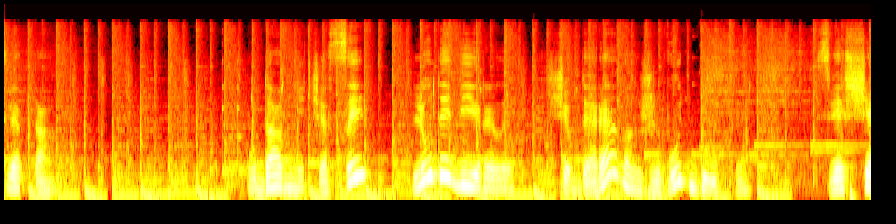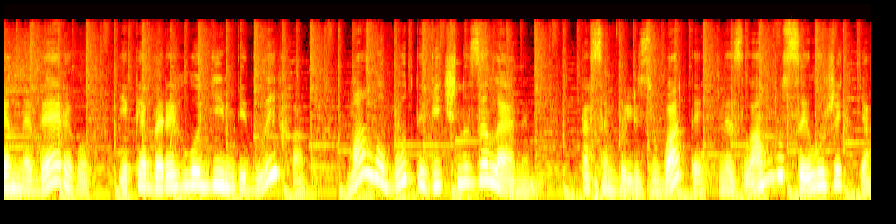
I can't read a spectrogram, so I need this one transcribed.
свята? У давні часи люди вірили, що в деревах живуть духи. Священне дерево, яке берегло дім від лиха, мало бути вічно зеленим та символізувати незламну силу життя.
